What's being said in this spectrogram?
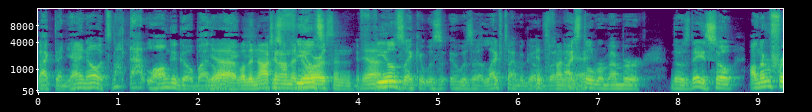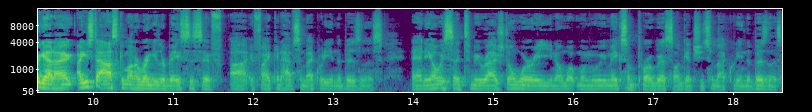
back then. Yeah, I know it's not that long ago, by the way. Yeah, way. well, they're knocking on the feels- doors and- it yeah. feels like it was it was a lifetime ago. It's but funny, I eh? still remember those days. So I'll never forget. I, I used to ask him on a regular basis if uh, if I could have some equity in the business. And he always said to me, Raj, don't worry. You know, what, when we make some progress, I'll get you some equity in the business.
